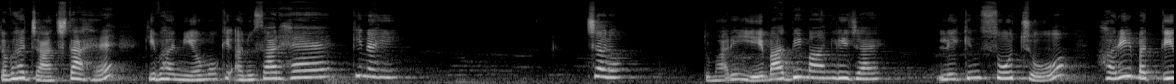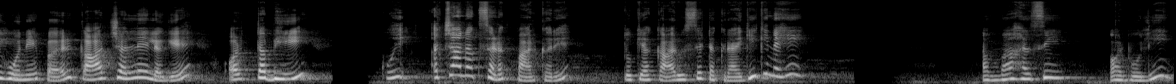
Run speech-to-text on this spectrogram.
तो वह जांचता है कि वह नियमों के अनुसार है कि नहीं। चलो, तुम्हारी ये बात भी मान ली जाए, लेकिन सोचो, हरी बत्ती होने पर कार चलने लगे और तभी कोई अचानक सड़क पार करे तो क्या कार उससे टकराएगी कि नहीं? अम्मा हँसी और बोली,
